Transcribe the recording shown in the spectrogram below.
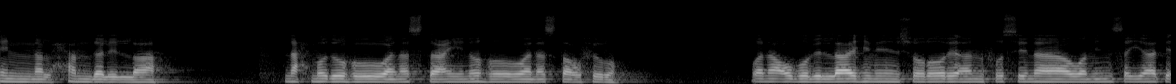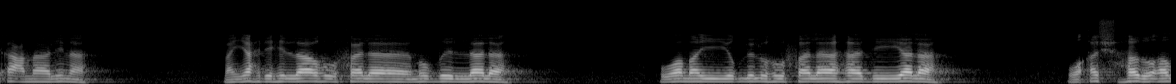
إن الحمد لله نحمده ونستعينه ونستغفره ونعوذ بالله من شرور أنفسنا ومن سيئات أعمالنا من يهده الله فلا مضل له ومن يضلله فلا هادي له وأشهد أن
